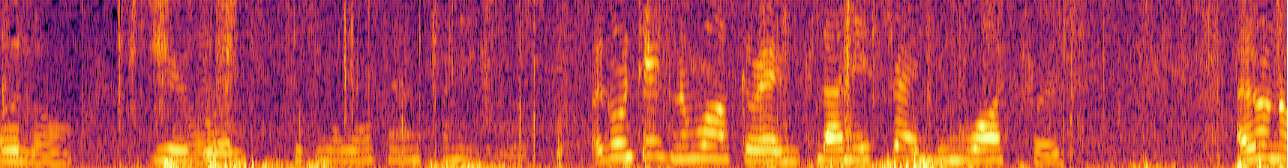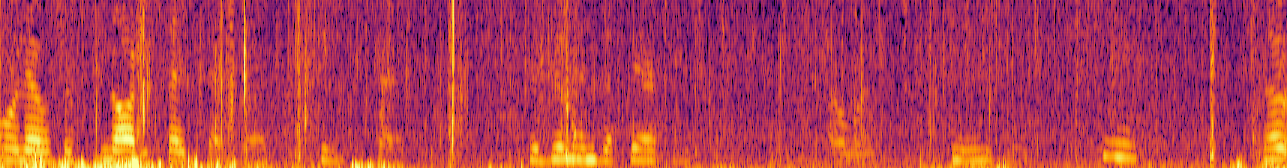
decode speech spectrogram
Oh no. You're going taking a walk around Connecticut. I'm going taking a walk around Strand in Waterford. I don't know now if it's not a south side, but I think it's south. The building's up there. Oh well. No,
